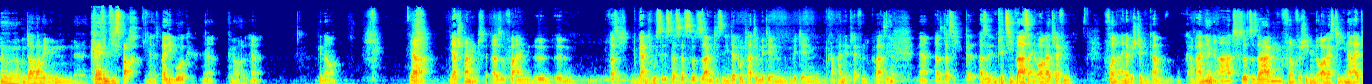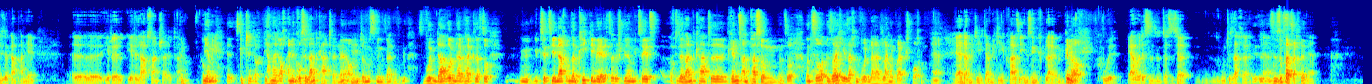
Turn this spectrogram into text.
und da waren wir in äh, Grävenwiesbach. Ja, das ist bei Limburg. Ja, Genau. genau. Ja, ja, spannend. Also vor allem, ähm, ähm, was ich gar nicht wusste, ist, dass das sozusagen diesen Hintergrund hatte mit dem, mit dem Kampagnentreffen quasi. Ja. Ja, also dass ich, also im Prinzip war es ein Orga-Treffen von einer bestimmten Kam Kampagnenart sozusagen, von verschiedenen Orgas, die innerhalb dieser Kampagne äh, ihre, ihre Labs veranstaltet haben. Genau. Die haben, es gibt halt auch, die haben halt auch eine große Landkarte, ne? Und Mhm. da mussten wir gesagt, es wurden da wurden halt, halt gesagt, so, gibt's jetzt hier nach unserem Krieg, den wir ja letztes Mal gespielt haben, gibt's ja jetzt auf dieser Landkarte Grenzanpassungen und so. Und so, solche Sachen wurden da halt lange breit besprochen. Ja, ja damit, die, damit die quasi in Sync bleiben. Genau. Cool. Ja, aber das ist, das ist ja eine gute Sache. Ja, ist eine das- super Sache.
